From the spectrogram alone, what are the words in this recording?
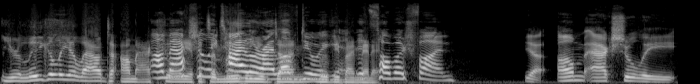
you're legally allowed to um actually. Um, if it's a actually, movie Tyler, I done love doing it. It's so much fun. Yeah, um actually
